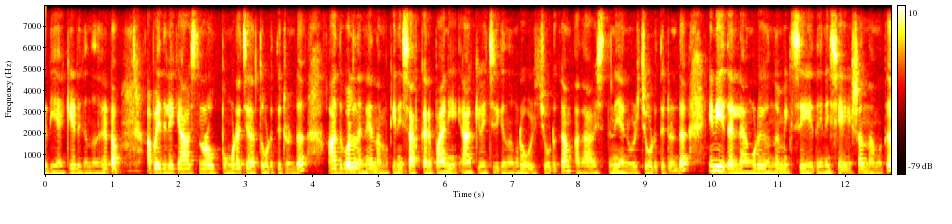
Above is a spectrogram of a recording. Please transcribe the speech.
റെഡിയാക്കി എടുക്കുന്നത് കേട്ടോ. അപ്പോൾ ഇതിലേക്ക് ആവശ്യത്തിനുള്ള ഉപ്പും കൂടെ ചേർത്ത് കൊടുത്തിട്ടുണ്ട്. അതുപോലെ തന്നെ നമുക്കിനി ശർക്കര പാനി ആക്കി വെച്ചിരിക്കുന്നതും കൂടെ ഒഴിച്ചു കൊടുക്കാം. അത് ആവശ്യത്തിന് ഞാൻ ഒഴിച്ചു കൊടുത്തിട്ടുണ്ട്. ഇനി ഇതെല്ലാം കൂടി ഒന്ന് മിക്സ് ചെയ്തതിന് ശേഷം നമുക്ക്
